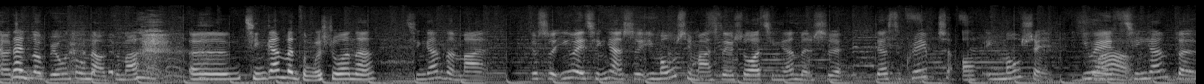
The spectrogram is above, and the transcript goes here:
那真的不用动脑子吗？嗯，情感本怎么说呢？情感本嘛，就是因为情感是 emotion 嘛，所以说情感本是 the script of emotion。因为情感本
